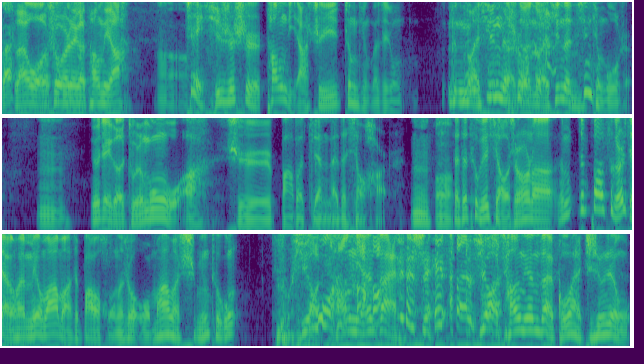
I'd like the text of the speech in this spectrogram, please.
来来，我说说这个汤底啊，啊，这其实是汤底啊，是一正经的这种 暖心的是吧？暖心的亲情故事。嗯因为这个主人公我啊是爸爸捡来的小孩儿，嗯，嗯，在他特别小的时候呢，嗯，这爸自个儿捡回来没有妈妈，这爸爸哄他说，我妈妈是名特工，需要常年在 谁？需要常年在国外执行任务，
